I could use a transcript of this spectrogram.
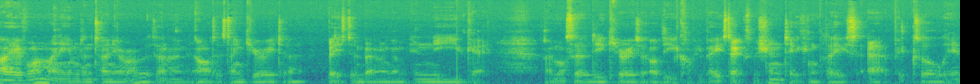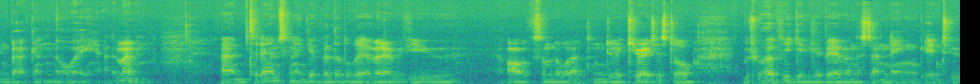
Hi everyone, my name is Antonio Roberts and I'm an artist and curator based in Birmingham in the UK. I'm also the curator of the Copy Paste exhibition taking place at Piksel in Bergen, Norway at the moment. Um, today I'm just going to give a little bit of an overview of some of the work and do a curator's tour which will hopefully give you a bit of understanding into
